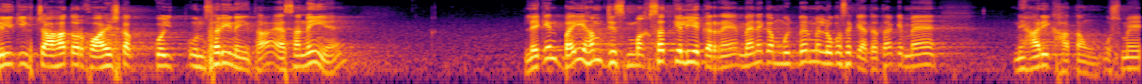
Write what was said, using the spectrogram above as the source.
دل کی چاہت اور خواہش کا کوئی عنصر ہی نہیں تھا ایسا نہیں ہے لیکن بھائی ہم جس مقصد کے لیے کر رہے ہیں میں نے کہا مجھ پر میں لوگوں سے کہتا تھا کہ میں نہاری کھاتا ہوں اس میں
